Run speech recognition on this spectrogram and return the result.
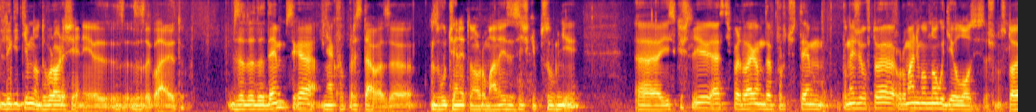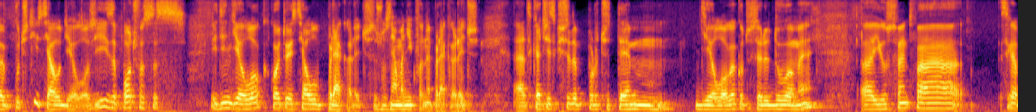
легитимно добро решение за, за заглавието. За да дадем сега някаква представа за звученето на романа и за всички псовни, Uh, искаш ли, аз ти предлагам да прочетем, понеже в този роман има много диалози всъщност. Той е почти изцяло диалози и започва с един диалог, който е изцяло пряка реч. Всъщност няма никаква непряка реч. Uh, така че искаш ли да прочетем диалога, като се редуваме. Uh, и освен това, сега,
